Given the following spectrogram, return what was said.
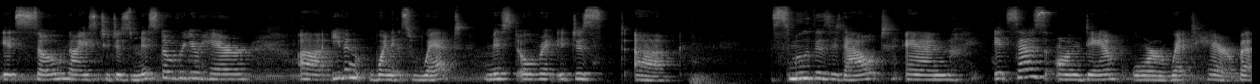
It's so nice to just mist over your hair. Uh, even when it's wet, mist over it. It just uh, smooths it out. And it says on damp or wet hair, but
